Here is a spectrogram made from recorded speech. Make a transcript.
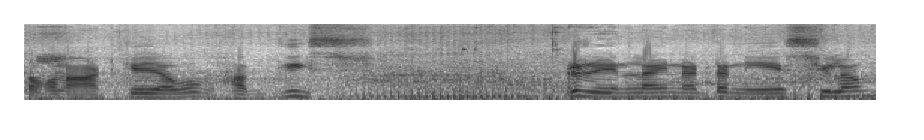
তখন আটকে যাব। ভাগ্যিস রেন লাইনারটা নিয়ে এসেছিলাম।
